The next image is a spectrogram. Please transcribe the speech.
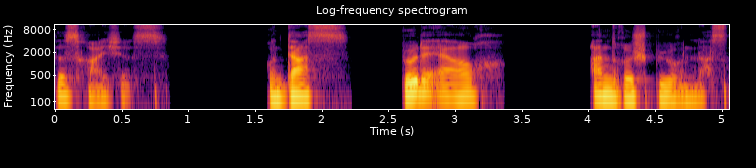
des Reiches. Und das würde er auch andere spüren lassen.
